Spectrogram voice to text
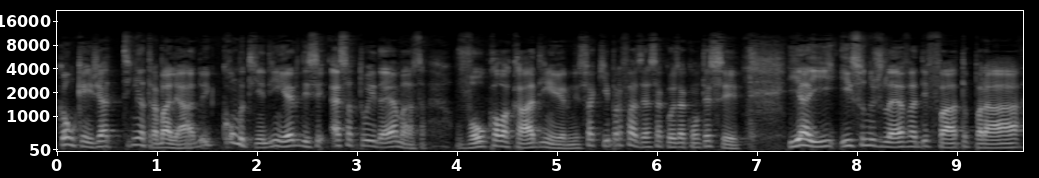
com quem já tinha trabalhado e, como tinha dinheiro, disse: Essa tua ideia é massa, vou colocar dinheiro nisso aqui para fazer essa coisa acontecer. E aí, isso nos leva de fato para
